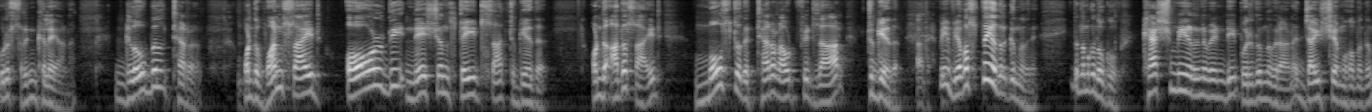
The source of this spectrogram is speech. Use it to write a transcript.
ഒരു ശൃംഖലയാണ്. Global terror on the one side all the nation states are together on the other side most of the terror outfits are together അപ്പോൾ ഈ വ്യവസ്ഥയെ എതിർക്കുന്നതിന് ഇപ്പം നമുക്ക് നോക്കൂ. കാശ്മീരിന് വേണ്ടി പൊരുതുന്നവരാണ് ജൈഷെ മുഹമ്മദും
